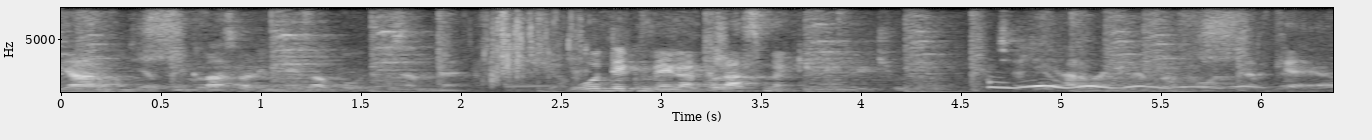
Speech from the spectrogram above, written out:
यार मुझे अपनी क्लास वाली मेगा बहुत पसंद है। वो देख मेगा क्लास में अकेली बैठी हुई है। यार भाई मैं प्रपोज करके आया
